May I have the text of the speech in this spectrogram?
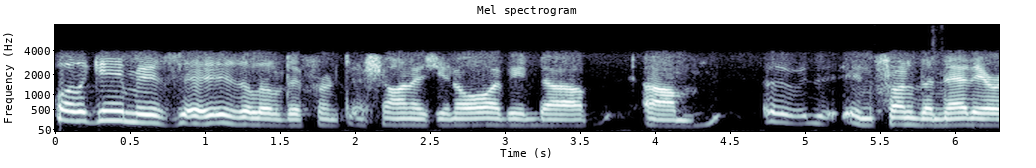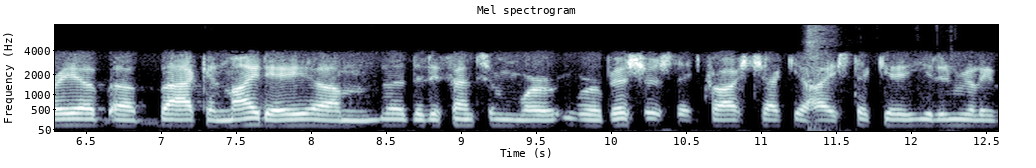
Well, the game is is a little different, Sean. As you know, I mean, uh, um, in front of the net area uh, back in my day, um, the, the defensemen were were vicious. They'd cross check you, high stick you. You didn't really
